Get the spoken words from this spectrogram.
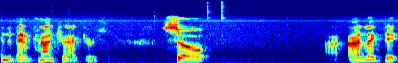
independent contractors. So, I'd like to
